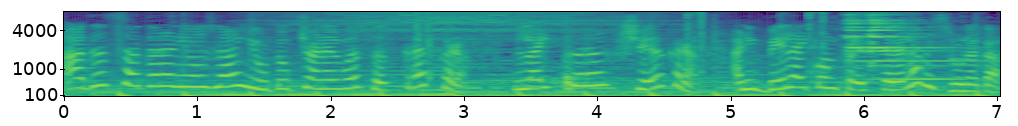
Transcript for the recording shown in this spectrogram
आजच सातारा न्यूजला यूट्यूब चॅनलवर सबस्क्राईब करा लाईक करा शेअर करा आणि बेल आयकॉन प्रेस करायला विसरू नका.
